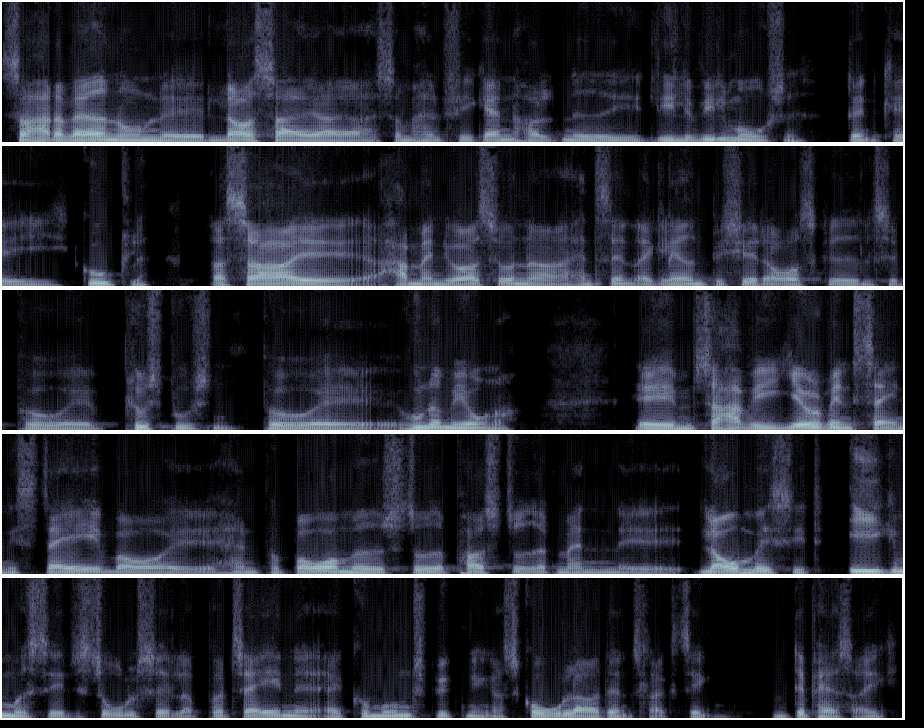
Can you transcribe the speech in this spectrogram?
Så har der været nogle øh, lodsejere, som han fik anholdt nede i Lille Vildmose. Den kan I google. Og så øh, har man jo også under Hans Henrik lavet en budgetoverskridelse på øh, plusbussen på øh, 100 millioner. Øh, så har vi Eurovind-sagen i Stage, hvor øh, han på borgermødet stod og påstod, at man øh, lovmæssigt ikke må sætte solceller på tagene af kommunens bygninger, skoler og den slags ting. Men det passer ikke.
